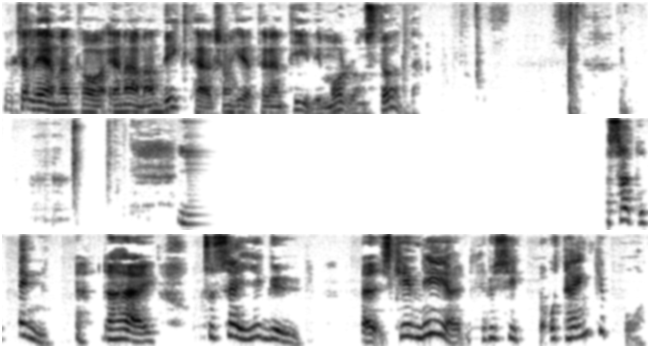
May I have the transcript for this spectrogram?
Nu kan Lena ta en annan dikt här som heter En tidig morgonstund. Jag satt och tänkte det här och så säger Gud, eh, skriv ner det du sitter och tänker på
